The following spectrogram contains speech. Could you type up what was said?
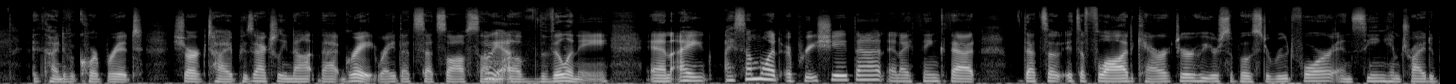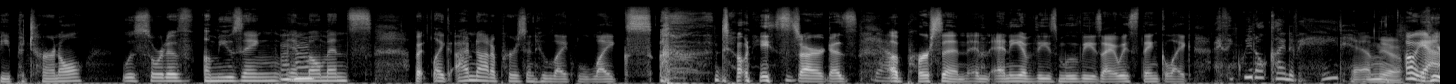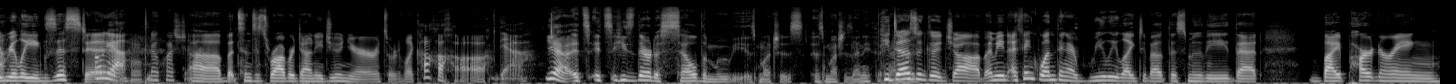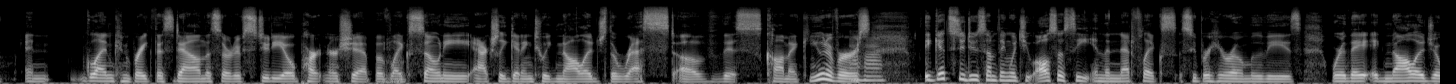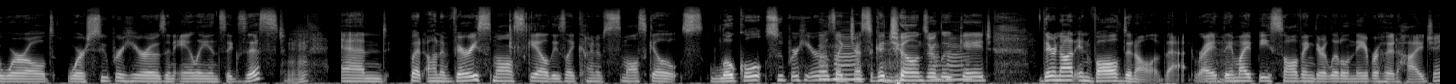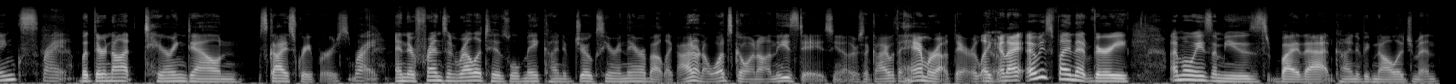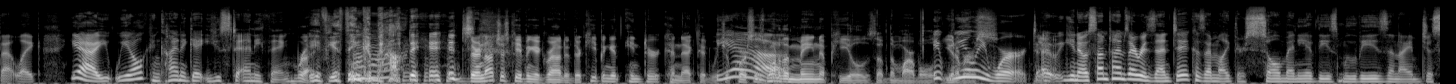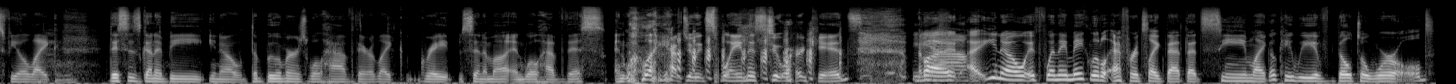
kind of a corporate shark type who's actually not that great, right? That sets off some oh, yeah. of the villainy, and I I somewhat appreciate that, and I think that that's a it's a flawed character who you're supposed to root for, and seeing him try to be paternal was sort of amusing mm-hmm. in moments but like i'm not a person who like likes Tony Stark as yeah. a person in any of these movies. I always think like I think we'd all kind of hate him. Yeah. Oh yeah. If he really existed. Oh yeah. No question. Uh, but since it's Robert Downey Jr., it's sort of like ha ha ha. Yeah. Yeah. It's it's he's there to sell the movie as much as as much as anything. He does a good job. I mean, I think one thing I really liked about this movie that by partnering and Glen can break this down the sort of studio partnership of mm-hmm. like Sony actually getting to acknowledge the rest of this comic universe. Mm-hmm. It gets to do something which you also see in the Netflix superhero movies where they acknowledge a world where superheroes and aliens exist mm-hmm. and but on a very small scale these like kind of small scale s- local superheroes like mm-hmm. Jessica Jones or Luke mm-hmm. Cage they're not involved in all of that, right? Mm-hmm. They might be solving their little neighborhood hijinks, right? But they're not tearing down skyscrapers, right? And their friends and relatives will make kind of jokes here and there about like, I don't know what's going on these days. You know, there's a guy with a hammer out there, like, yeah. and I, I always find that very. I'm always amused by that kind of acknowledgement that like, yeah, we all can kind of get used to anything right. if you think mm-hmm. about it. they're not just keeping it grounded; they're keeping it interconnected, which yeah. of course is one of the main appeals of the Marvel it universe. really worked. Yeah. I, you know, sometimes I resent it because I'm like, there's so many of these movies, and I just feel like. Mm-hmm. This is going to be, you know, the boomers will have their like great cinema and we'll have this and we'll like have to explain this to our kids. Yeah. But, uh, you know, if when they make little efforts like that that seem like, okay, we have built a world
